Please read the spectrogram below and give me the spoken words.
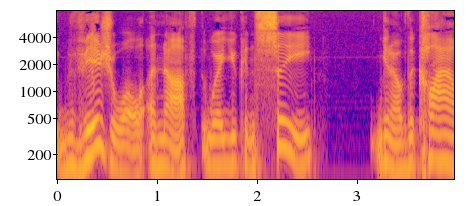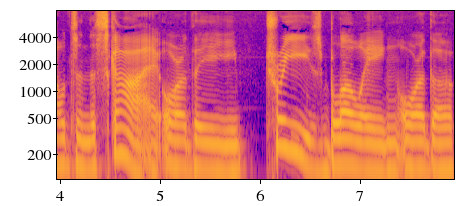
visual enough where you can see, you know, the clouds in the sky or the trees blowing or the,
